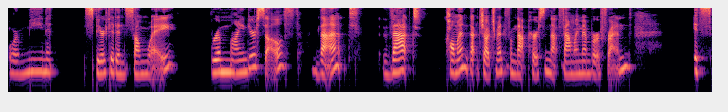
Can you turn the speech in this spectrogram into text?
or mean spirited in some way, remind yourself that that comment, that judgment from that person, that family member or friend, it's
